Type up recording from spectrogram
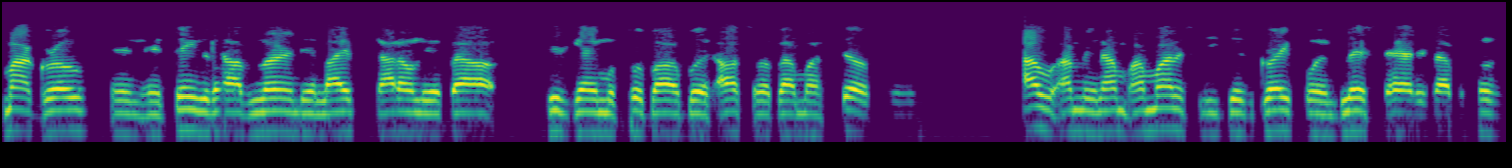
my growth and, and things that I've learned in life, not only about this game of football, but also about myself. And I, I mean, I'm, I'm honestly just grateful and blessed to have this opportunity.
